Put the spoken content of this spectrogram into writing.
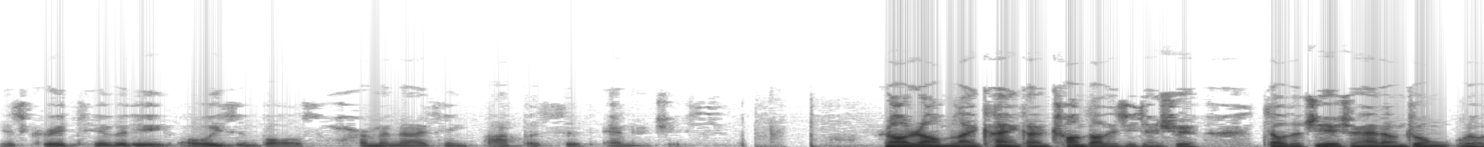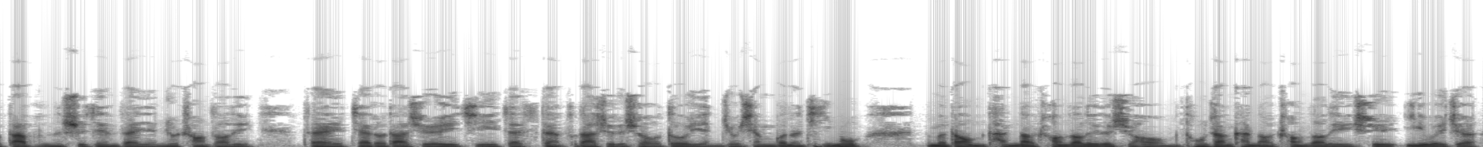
is creativity always involves harmonizing opposite energies. 然后让我们来看一看创造力这件事。在我的职业生涯当中，我有大部分的时间在研究创造力，在加州大学以及在斯坦福大学的时候都有研究相关的题目。那么，当我们谈到创造力的时候，我们通常看到创造力是意味着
